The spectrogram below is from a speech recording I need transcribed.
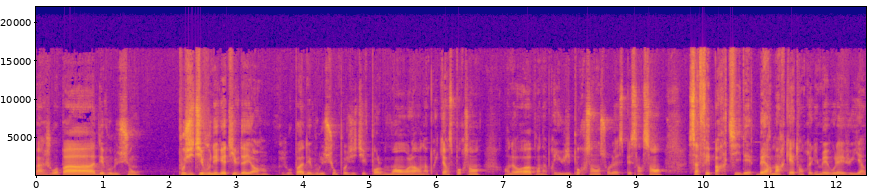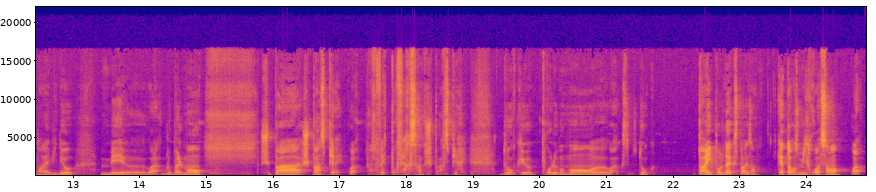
bah, je vois pas d'évolution positive ou négative d'ailleurs. Hein. Je vois pas d'évolution positive pour le moment. Voilà, on a pris 15% en Europe, on a pris 8% sur le SP500. Ça fait partie des bear markets entre guillemets. Vous l'avez vu hier dans la vidéo, mais euh, voilà, globalement, je suis pas, je suis pas inspiré. En fait, pour faire simple, je suis pas inspiré. Donc euh, pour le moment, euh, donc pareil pour le DAX par exemple. 14 300, voilà,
